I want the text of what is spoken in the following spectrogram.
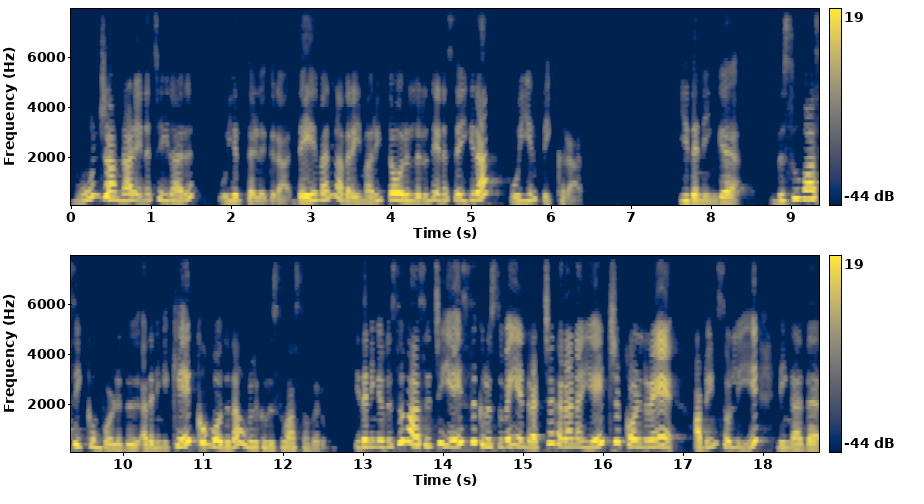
மூன்றாம் நாள் என்ன செய்கிறாரு? உயிர் தெழுகிறார். தேவன் அவரை மறித்தோரிலிருந்து என்ன செய்கிறார்? உயிர்ப்பிக்கிறார். இதை நீங்க விசுவாசிக்கும் பொழுது அதை நீங்க கேட்கும் போதுதான் உங்களுக்கு விசுவாசம் வரும். இதை நீங்க விசுவாசிச்சு இயேசு கிறிஸ்துவை என் ரட்சகரா நான் ஏற்றுக்கொள்றேன் அப்படின்னு சொல்லி நீங்க அதை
